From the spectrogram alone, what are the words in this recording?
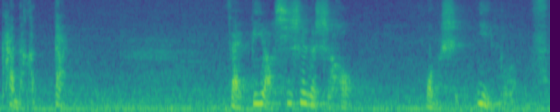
看得很淡，在必要牺牲的时候，我们是义不容辞。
